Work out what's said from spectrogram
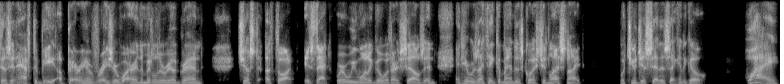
does it have to be a barrier of razor wire in the middle of the Rio Grande? Just a thought. Is that where we want to go with ourselves? And and here was, I think, Amanda's question last night. What you just said a second ago. Why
